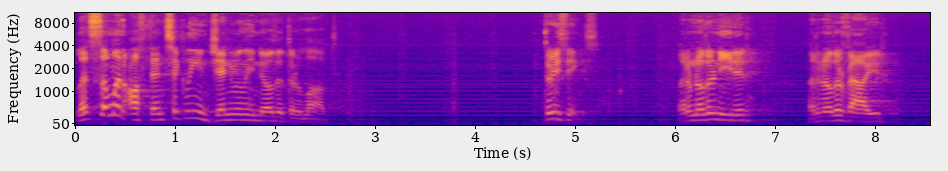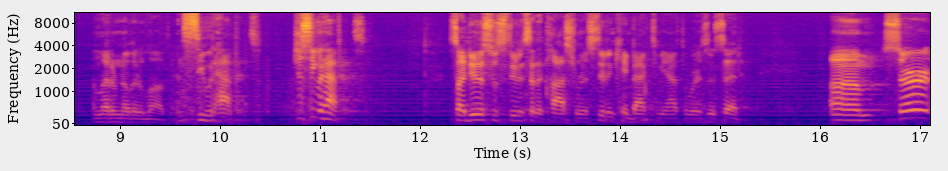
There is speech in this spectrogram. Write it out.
let someone authentically and genuinely know that they're loved. Three things let them know they're needed, let them know they're valued, and let them know they're loved. And see what happens. Just see what happens. So I do this with students in the classroom. A student came back to me afterwards and said, um, Sir,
